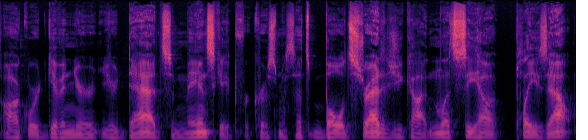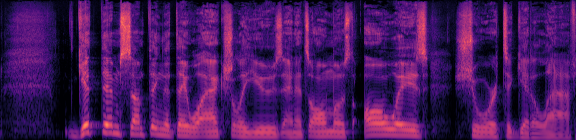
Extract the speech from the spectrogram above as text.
awkward giving your your dad some manscaped for Christmas. That's bold strategy, Cotton. Let's see how it plays out. Get them something that they will actually use, and it's almost always sure to get a laugh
